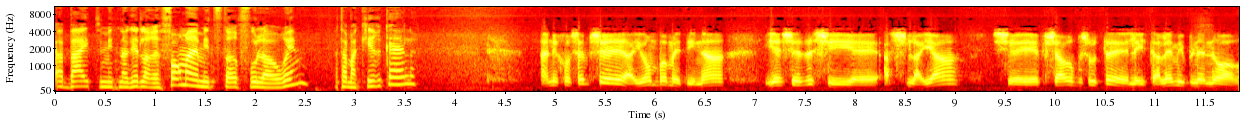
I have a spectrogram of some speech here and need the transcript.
הבית מתנגד לרפורמה, הם יצטרפו להורים? אתה מכיר כאלה? אני חושב שהיום במדינה יש איזושהי אה, אשליה שאפשר פשוט אה, להתעלם מבני נוער.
